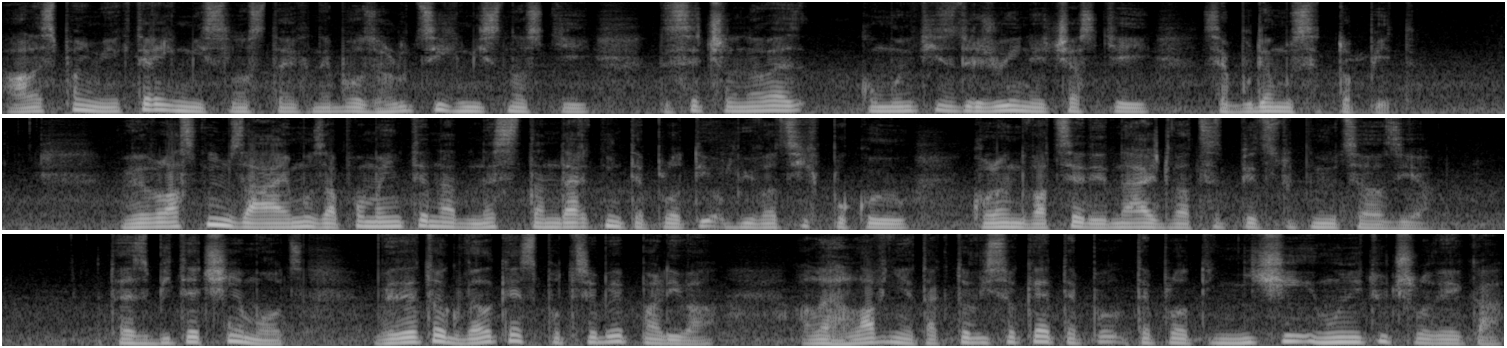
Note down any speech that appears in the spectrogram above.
alespoň v některých místnostech nebo z hlucích místností, kde se členové komunity zdržují nejčastěji, se bude muset topit. Ve vlastním zájmu zapomeňte na dnes standardní teploty obyvacích pokojů kolem 21 až 25 stupňů Celsia. To je zbytečně moc, vede to k velké spotřebě paliva, ale hlavně takto vysoké teploty ničí imunitu člověka,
